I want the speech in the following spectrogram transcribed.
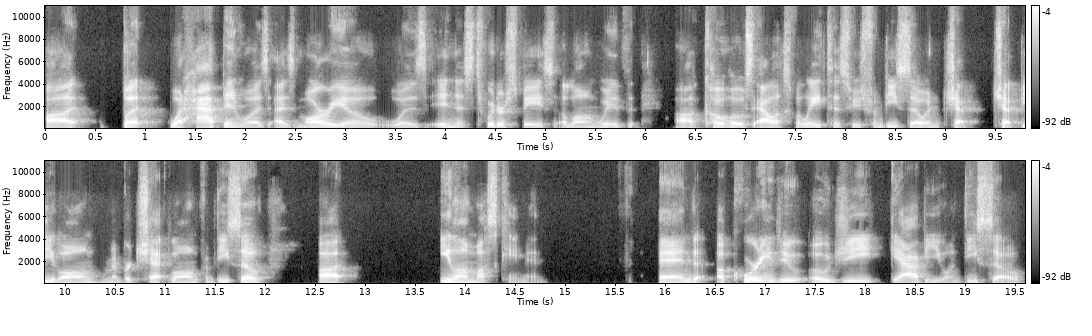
Uh, but what happened was, as Mario was in this Twitter space along with uh, co-host Alex Valaitis, who's from DeSo, and Chet Chet B. Long, remember Chet Long from DeSo, uh, Elon Musk came in. And according to OG Gabby on DeSo,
